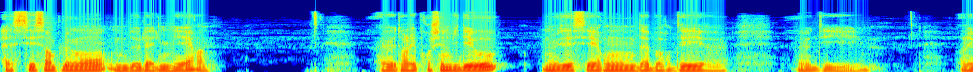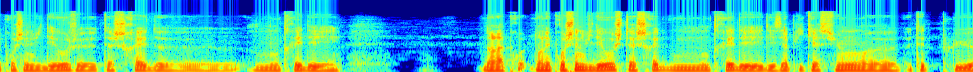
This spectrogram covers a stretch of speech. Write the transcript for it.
assez simplement de la lumière. Euh, dans les prochaines vidéos, nous essaierons d'aborder des... Dans les prochaines vidéos, je tâcherai de vous montrer des... Dans, la dans les prochaines vidéos, je tâcherai de vous montrer des, applications peut-être plus,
